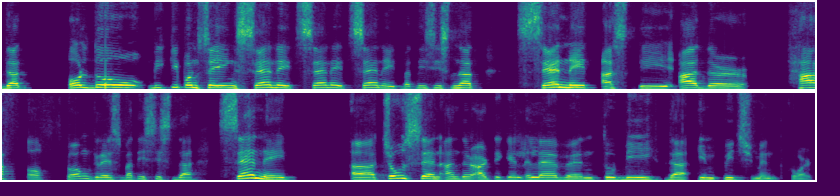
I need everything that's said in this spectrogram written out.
that although we keep on saying Senate, Senate, Senate, but this is not Senate as the other half of Congress, but this is the Senate uh, chosen under Article 11 to be the impeachment court.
